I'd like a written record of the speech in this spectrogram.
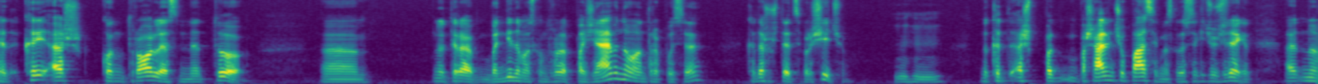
kad kai aš kontrolės metu, uh, nu tai yra bandydamas kontroliuoti, pažeminau antrą pusę, kad aš už tai atsiprašyčiau. Mhm. Nu, kad aš pa, pašalinčiau pasiekmes, kad aš sakyčiau, žiūrėkit, nu,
